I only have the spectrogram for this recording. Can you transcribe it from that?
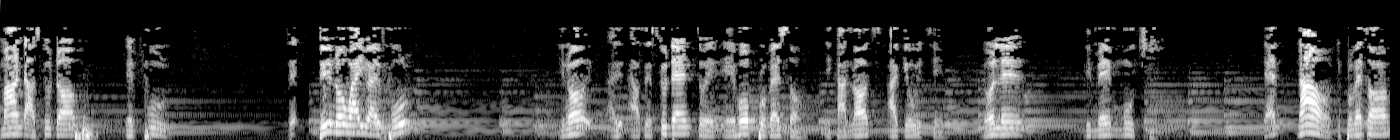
man that stood up a fool. Do you know why you are a fool? You know, as a student to a, whole professor, he cannot argue with him. He only remain mute. Then, now the professor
